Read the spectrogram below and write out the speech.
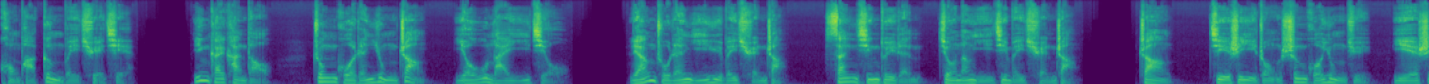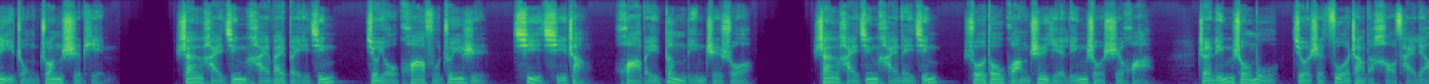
恐怕更为确切。应该看到中国人用杖由来已久，良渚人以玉为权杖，三星堆人就能以金为权杖。杖既是一种生活用具。也是一种装饰品，《山海经·海外北经》就有夸父追日，弃其杖，化为邓林之说。《山海经·海内经》说都广之野灵兽石化，这灵寿木就是做杖的好材料。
